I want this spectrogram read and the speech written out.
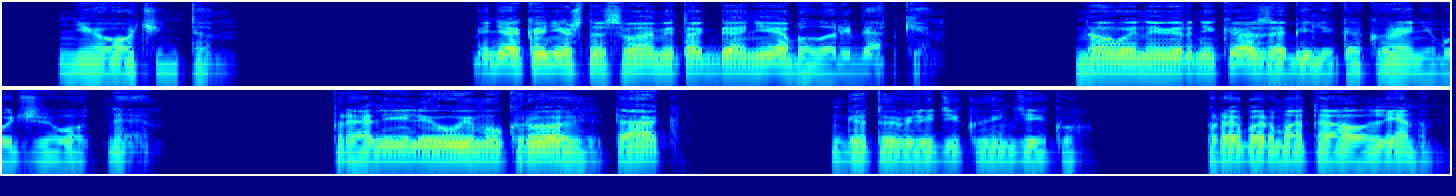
— не очень-то. Меня, конечно, с вами тогда не было, ребятки. Но вы наверняка забили какое-нибудь животное. Пролили уйму крови, так? Готовили дикую индейку. Пробормотал Леннон.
